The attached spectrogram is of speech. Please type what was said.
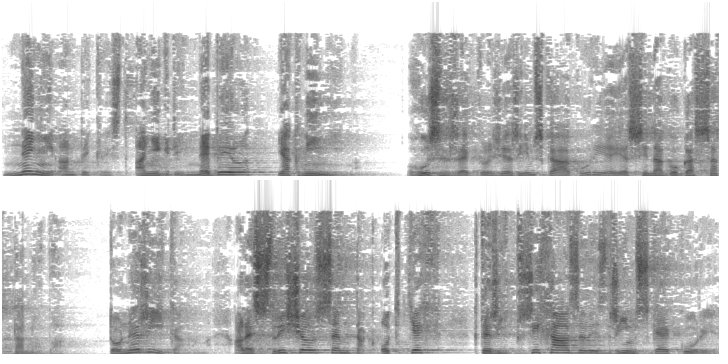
není antikrist a nikdy nebyl, jak míním. Hus řekl, že římská kurie je synagoga satanova. To neříkám, ale slyšel jsem tak od těch, kteří přicházeli z římské kurie.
